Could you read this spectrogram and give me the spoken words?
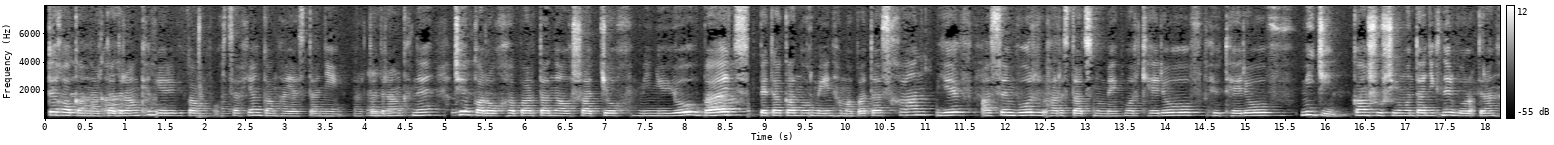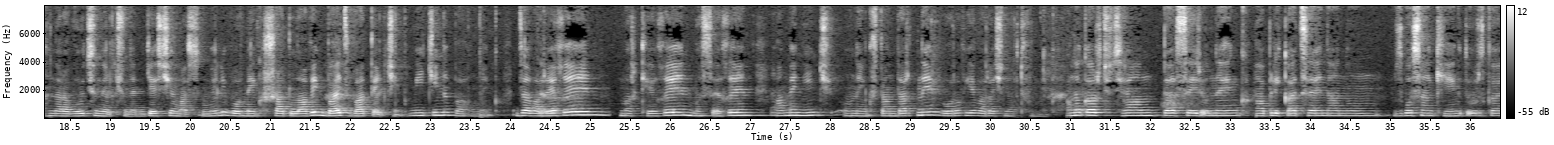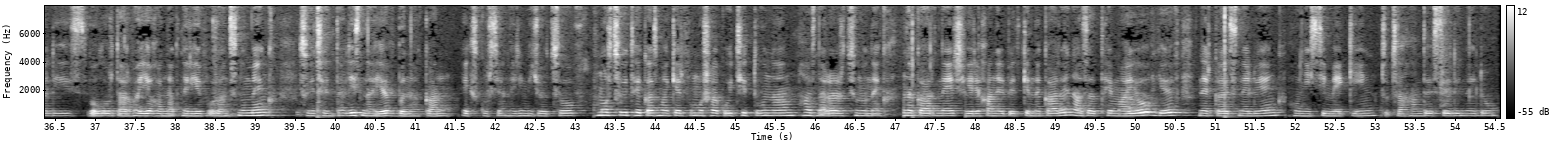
Տեղական արտադրանքը երևի կամ Արցախյան կամ Հայաստանի արտադրանքն է։ Չեն կարող հպարտանալ շատ ճոխ մենյուով, բայց պետական նորմերին համապատասխան եւ ասեմ, որ հարստացնում ենք մրգերով, հյութերով, միջին։ Կան Շուշիում ընտանիքներ, որ դրան հնարավորություն էլ չունեն։ Ես չեմ ասում էլի, որ մենք շատ լավ ենք, բայց վատ էլ չենք։ Միջինը պահում ենք ձավարեղեն, մրգեղեն, մսեղեն, ամեն ինչ ունենք ստանդարտներ, որով եւ առաջնորդվում ենք։ Նկարչության դասեր ունենք, ապլիկացիա են անում, զբոսանքի ենք դուրս գալիս, բոլոր տարվա եղանակներ եւ որ անցնում ենք, ցույց են տալիս նաեւ բնական էքսկուրսիաների միջոցով։ Մորցույթ է կազմակերպվում մշակույթի տունը, հանրարարություն ունենք նկարներ, երեխաները պետք է նկարեն ազատ թեմայով եւ ներկայացնելու ենք հունիսի 1-ին ցուցահանդեսը լինելու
